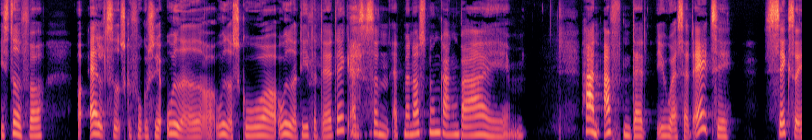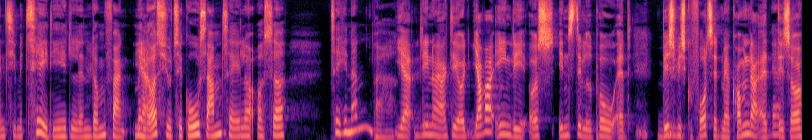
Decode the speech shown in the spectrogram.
i stedet for at altid skal fokusere udad, og ud og score, og ud og dit og dat, ikke? Altså sådan, at man også nogle gange bare øh, har en aften, der jo er sat af til sex og intimitet i et eller andet omfang, men Ja. også jo til gode samtaler, og så til hinanden bare. Ja, lige nøjagtigt. Og jeg var egentlig også indstillet på, at hvis vi skulle fortsætte med at komme der, at ja. det så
